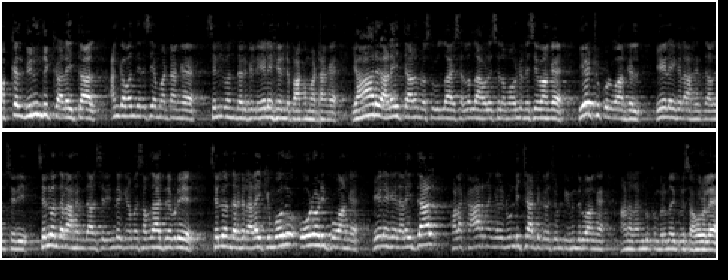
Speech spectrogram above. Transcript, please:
மக்கள் விருந்துக்கு அழைத்தால் அங்க வந்து என்ன செய்ய மாட்டாங்க? செல்வந்தர்கள் ஏழைகள் என்று பார்க்க மாட்டாங்க. யாரு அழைத்தாலும் ரசூலுல்லாஹி சல்லா அலிஸ்லாம் அவர்கள் என்ன செய்வாங்க? ஏற்றுக்கொள்வார்கள். ஏழைகளாக இருந்தாலும் சரி செல்வந்தராக இருந்தாலும் சரி இன்றைக்கு நம்ம சமுதாயத்தில் எப்படி செல்வந்தர்கள் அழைக்கும் போது ஓடோடி போவாங்க. ஏழைகள் அழைத்தால் பல காரணங்களை நுண்டிச்சாட்டுகளை சொல்லிட்டு இருந்துருவாங்க. ஆனால் அன்புக்கும் பெருமைக்குரிய சகோதரர்களே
